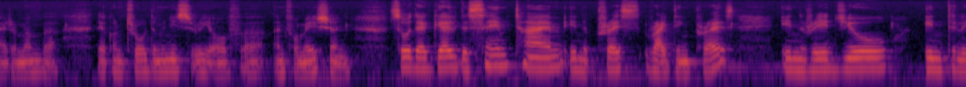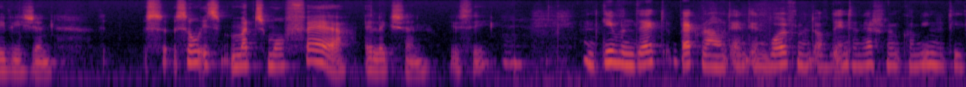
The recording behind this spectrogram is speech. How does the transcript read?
I remember they controlled the Ministry of uh, Information, so they gave the same time in the press, writing press, in radio, in television. So, so it's much more fair election. You see. Mm. And given that background and involvement of the international community,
